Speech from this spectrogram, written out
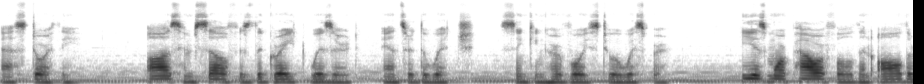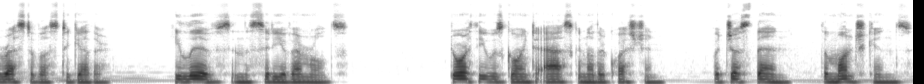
asked Dorothy. Oz himself is the great wizard, answered the witch, sinking her voice to a whisper. He is more powerful than all the rest of us together. He lives in the City of Emeralds. Dorothy was going to ask another question, but just then the Munchkins,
